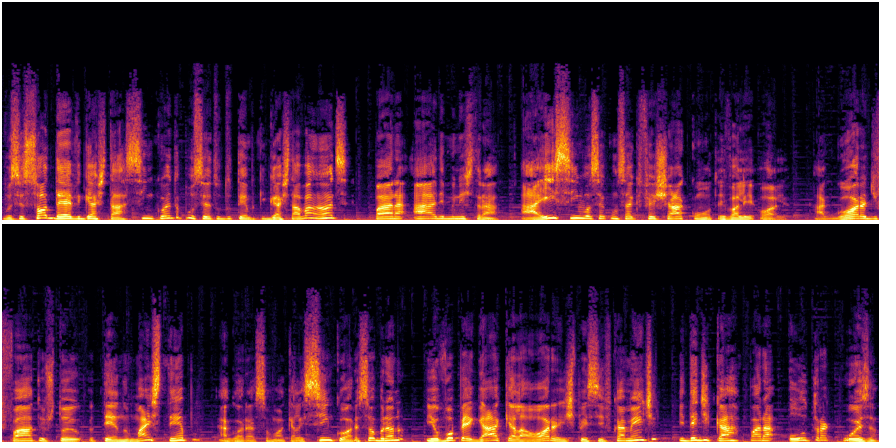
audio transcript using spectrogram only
você só deve gastar 50% do tempo que gastava antes para administrar. Aí sim você consegue fechar a conta e valer, olha, agora de fato eu estou tendo mais tempo, agora são aquelas 5 horas sobrando, e eu vou pegar aquela hora especificamente e dedicar para outra coisa.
